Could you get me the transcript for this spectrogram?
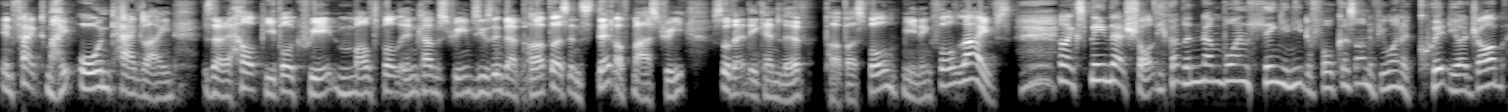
In fact, my own tagline is that I help people create multiple income streams using their purpose instead of mastery so that they can live purposeful, meaningful lives. I'll explain that shortly, but the number one thing you need to focus on if you want to quit your job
